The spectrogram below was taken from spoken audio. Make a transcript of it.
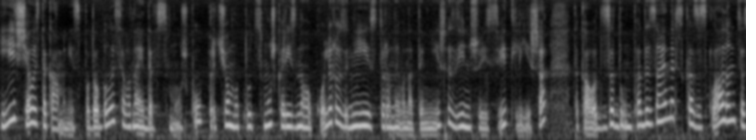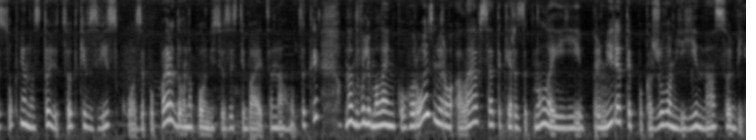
І ще ось така мені сподобалася. Вона йде в смужку. Причому тут смужка різного кольору. З однієї сторони вона темніша, з іншої світліша. Така от задумка дизайнерська. За складом ця сукня на 100% з віскози. Попереду вона повністю застібається на гуцики. Вона доволі маленького розміру, але все-таки ризикнула її приміряти, покажу вам її на собі.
